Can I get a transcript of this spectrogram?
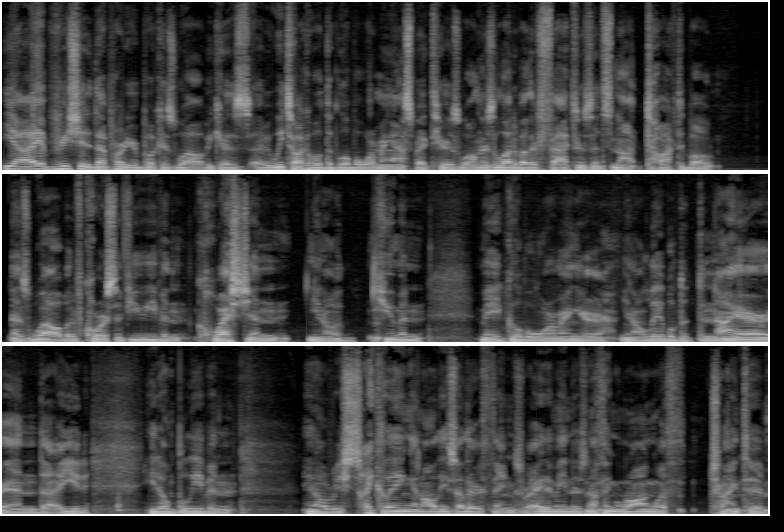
Yeah, I appreciated that part of your book as well because I mean, we talk about the global warming aspect here as well, and there's a lot of other factors that's not talked about as well. But of course, if you even question, you know, human-made global warming, you're, you know, labeled a denier, and uh, you you don't believe in, you know, recycling and all these other things, right? I mean, there's nothing wrong with trying to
